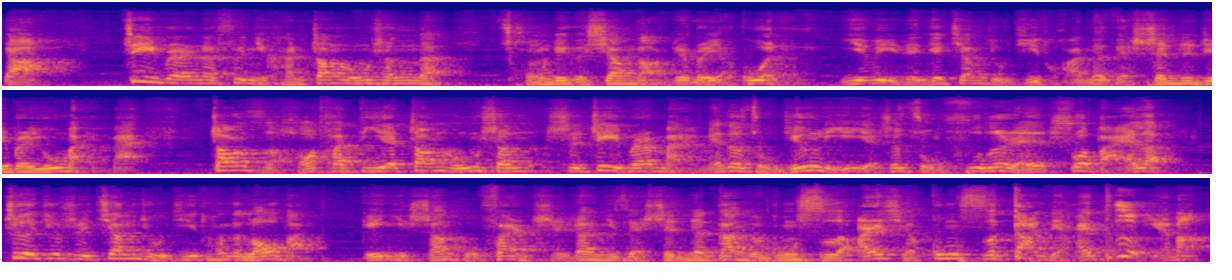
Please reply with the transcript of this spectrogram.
啊，这边呢说你看张荣生呢从这个香港这边也过来了，因为人家江九集团呢在深圳这边有买卖。张子豪他爹张荣生是这边买卖的总经理，也是总负责人。说白了，这就是江九集团的老板，给你赏口饭吃，让你在深圳干个公司，而且公司干的还特别大。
